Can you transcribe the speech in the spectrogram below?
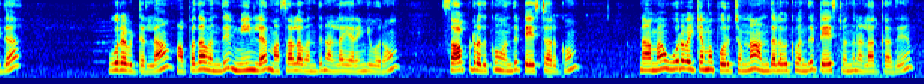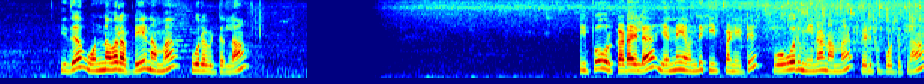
இதை ஊற விட்டுடலாம் அப்போ தான் வந்து மீனில் மசாலா வந்து நல்லா இறங்கி வரும். சாப்பிட்றதுக்கும் வந்து டேஸ்ட்டாக இருக்கும். நாம் ஊற வைக்காமல் பொரித்தோம்னா அந்தளவுக்கு வந்து டேஸ்ட் வந்து நல்லா இருக்காது. இதை ஒன் ஹவர் அப்படியே நம்ம ஊற விட்டுடலாம் இப்போது ஒரு கடாயில் எண்ணெயை வந்து ஹீட் பண்ணிவிட்டு ஒவ்வொரு மீனாக நம்ம எடுத்து போட்டுக்கலாம்.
